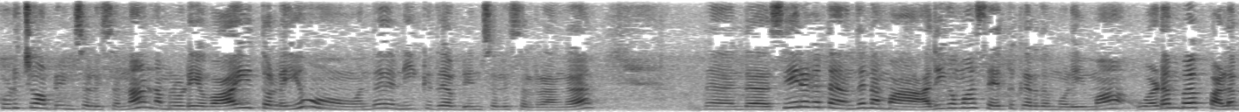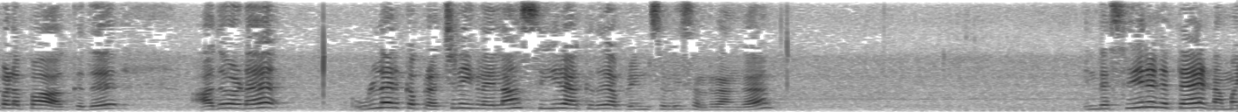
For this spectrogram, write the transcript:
குடித்தோம் அப்படின்னு சொல்லி சொன்னால் நம்மளுடைய வாயு தொல்லையும் வந்து நீக்குது அப்படின்னு சொல்லி சொல்கிறாங்க இந்த இந்த சீரகத்தை வந்து நம்ம அதிகமாக சேர்த்துக்கிறது மூலிமா உடம்ப பளபளப்பாக ஆக்குது. அதோட உள்ளே இருக்க பிரச்சனைகளை எல்லாம் சீராக்குது அப்படின்னு சொல்லி சொல்கிறாங்க இந்த சீரகத்தை நம்ம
